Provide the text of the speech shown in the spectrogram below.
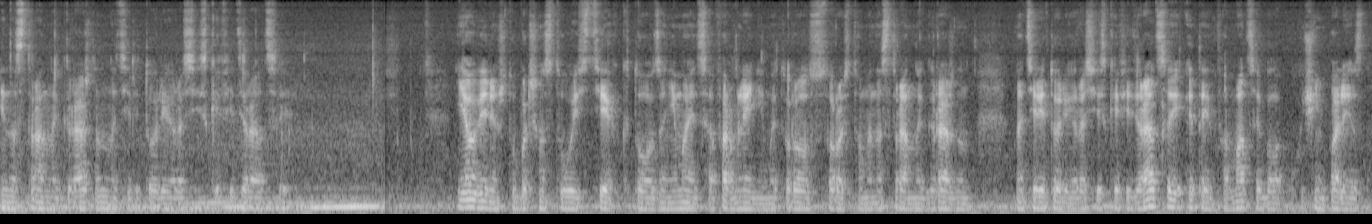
иностранных граждан на территории Российской Федерации. Я уверен, что большинство из тех, кто занимается оформлением и трудоустройством иностранных граждан на территории Российской Федерации, эта информация была очень полезна.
